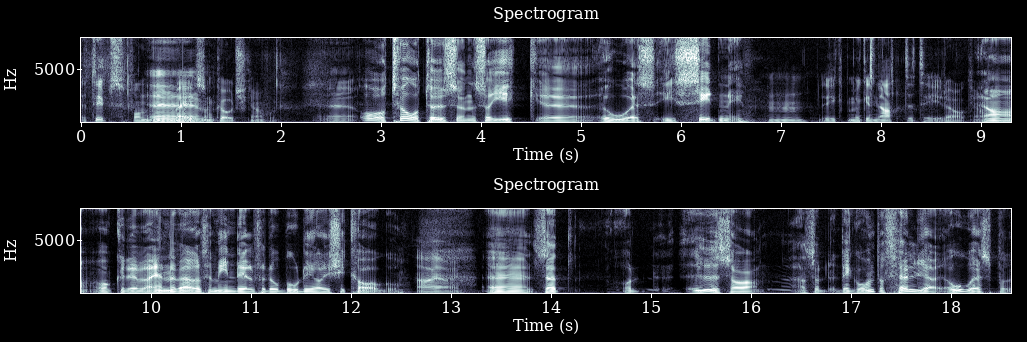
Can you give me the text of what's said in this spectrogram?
ett tips från Eh, mig som coach kanske. Eh, år 2000 så gick eh, OS i Sydney. Mm. Det gick mycket nattetid då kanske. Ja, och det var ännu värre för min del för då bodde jag i Chicago. Ja, ja. Eh, så att USA, alltså det går inte att följa OS på,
